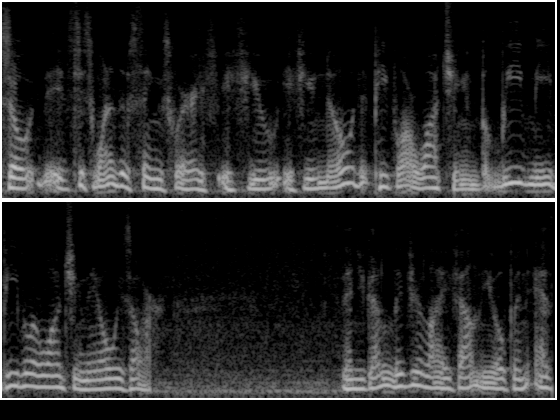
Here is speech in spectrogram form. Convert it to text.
So it's just one of those things where if, if you if you know that people are watching, and believe me, people are watching, they always are. Then you got to live your life out in the open as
